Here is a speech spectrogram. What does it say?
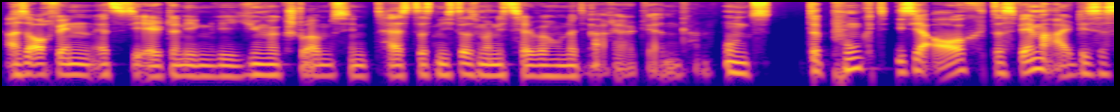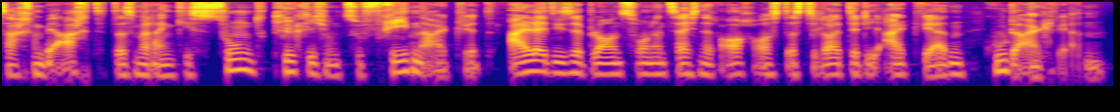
Also auch wenn jetzt die Eltern irgendwie jünger gestorben sind, heißt das nicht, dass man nicht selber 100 Jahre alt werden kann. Und der Punkt ist ja auch, dass wenn man all diese Sachen beachtet, dass man dann gesund, glücklich und zufrieden alt wird. Alle diese blauen Zonen zeichnet auch aus, dass die Leute, die alt werden, gut alt werden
